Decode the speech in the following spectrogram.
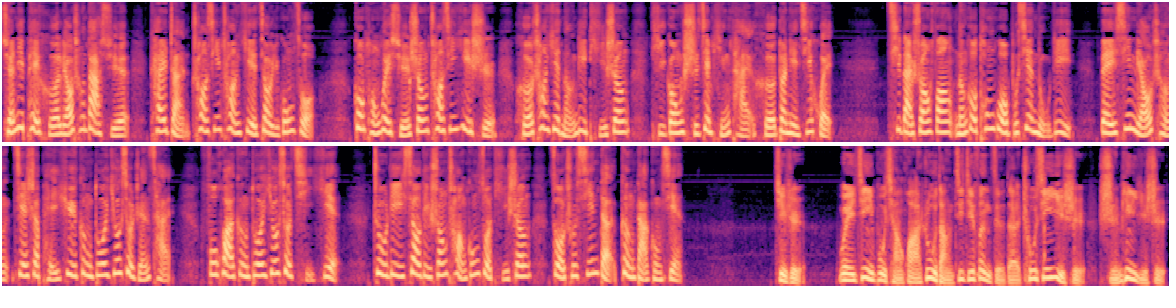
全力配合聊城大学开展创新创业教育工作，共同为学生创新意识和创业能力提升提供实践平台和锻炼机会。期待双方能够通过不懈努力，为新聊城建设培育更多优秀人才，孵化更多优秀企业，助力校地双创工作提升，做出新的更大贡献。近日。为进一步强化入党积极分子的初心意识、使命意识，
